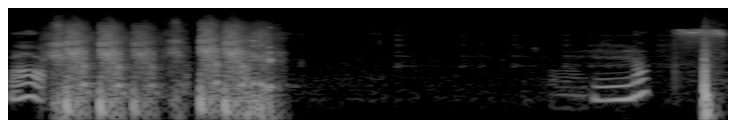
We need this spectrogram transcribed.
Då. Nuts.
